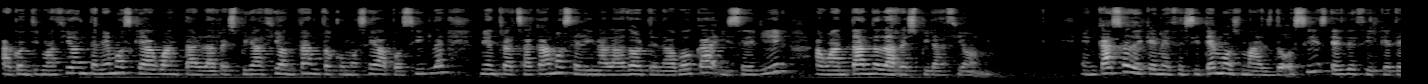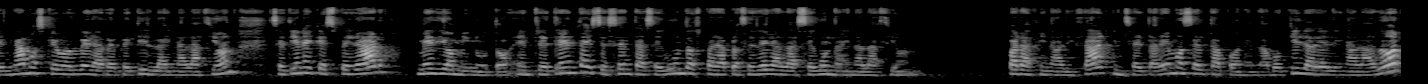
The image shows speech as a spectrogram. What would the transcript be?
A continuación tenemos que aguantar la respiración tanto como sea posible mientras sacamos el inhalador de la boca y seguir aguantando la respiración. En caso de que necesitemos más dosis, es decir, que tengamos que volver a repetir la inhalación, se tiene que esperar medio minuto, entre 30 y 60 segundos para proceder a la segunda inhalación. Para finalizar, insertaremos el tapón en la boquilla del inhalador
